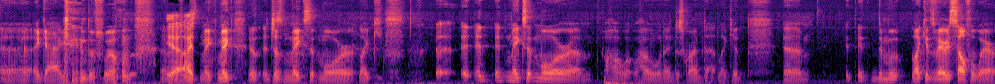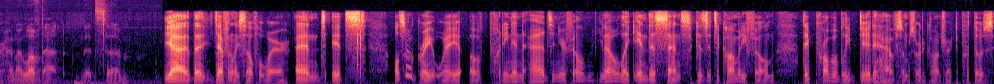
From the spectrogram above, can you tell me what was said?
uh, a gag in the film. And Yeah, I- just make make it, it just makes it more like uh, it, it it makes it more. Um, oh, how would I describe that? Like it, um, it, it the mo- like it's very self aware, and I love that. It's um, Yeah, they're definitely self-aware, and it's also a great way of putting in ads in your film. You know, like in this sense, because it's a comedy film, they probably did have some sort of contract to put those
